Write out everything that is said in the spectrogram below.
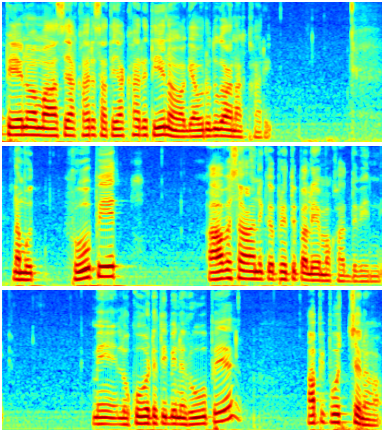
පේනවා මාසයක් හරි සතයක් හරි තියෙනවා වගේ අවුරුදු ගාණක් හරි. නමුත් රූපේ ආවසානික ප්‍රතිඵලය මොකද්ද වෙන්නේ? මේ ලොකුවට තිබෙන රූපය අපි පුච්චනවා.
